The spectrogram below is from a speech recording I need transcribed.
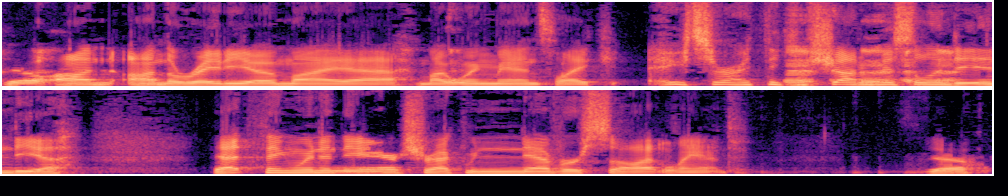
so on on the radio, my uh, my wingman's like, "Hey, sir, I think you shot a missile into India. That thing went in the air, Shrek. We never saw it land." So.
